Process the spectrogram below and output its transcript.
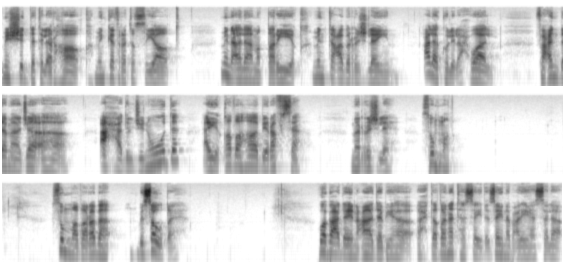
من شدة الإرهاق من كثرة السياط من آلام الطريق من تعب الرجلين. على كل الأحوال فعندما جاءها أحد الجنود أيقظها برفسة من رجله ثم ثم ضربها بصوته. وبعد إن عاد بها احتضنتها السيدة زينب عليها السلام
